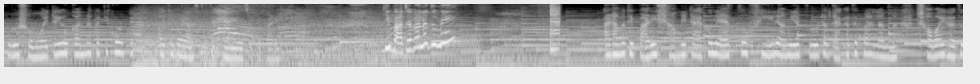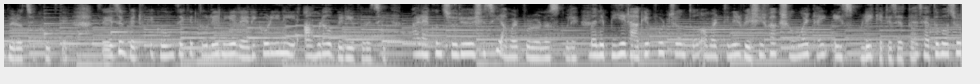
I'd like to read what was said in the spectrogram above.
পুরো সময়টাই ও কান্নাকাটি করবে হয়তো বা রাস্তাতে ঘুমিয়ে যেতে পারে। কি বাজাবে না তুমি? আর আমাদের বাড়ির সামনেটা এখন এত ভিড়, আমি আর পুরোটা দেখাতে পারলাম না। সবাই হয়তো বেরোচ্ছে ঘুরতে। তো এই যে বেটুকে ঘুম থেকে তুলে নিয়ে রেডি করিয়ে নিয়ে আমরাও বেরিয়ে পড়েছি। আর এখন চলে এসেছি আমার পুরোনো স্কুলে। মানে বিয়ের আগে পর্যন্ত আমার দিনের বেশিরভাগ সময়টাই এই স্কুলেই কেটে যেত। আজ এত বছর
